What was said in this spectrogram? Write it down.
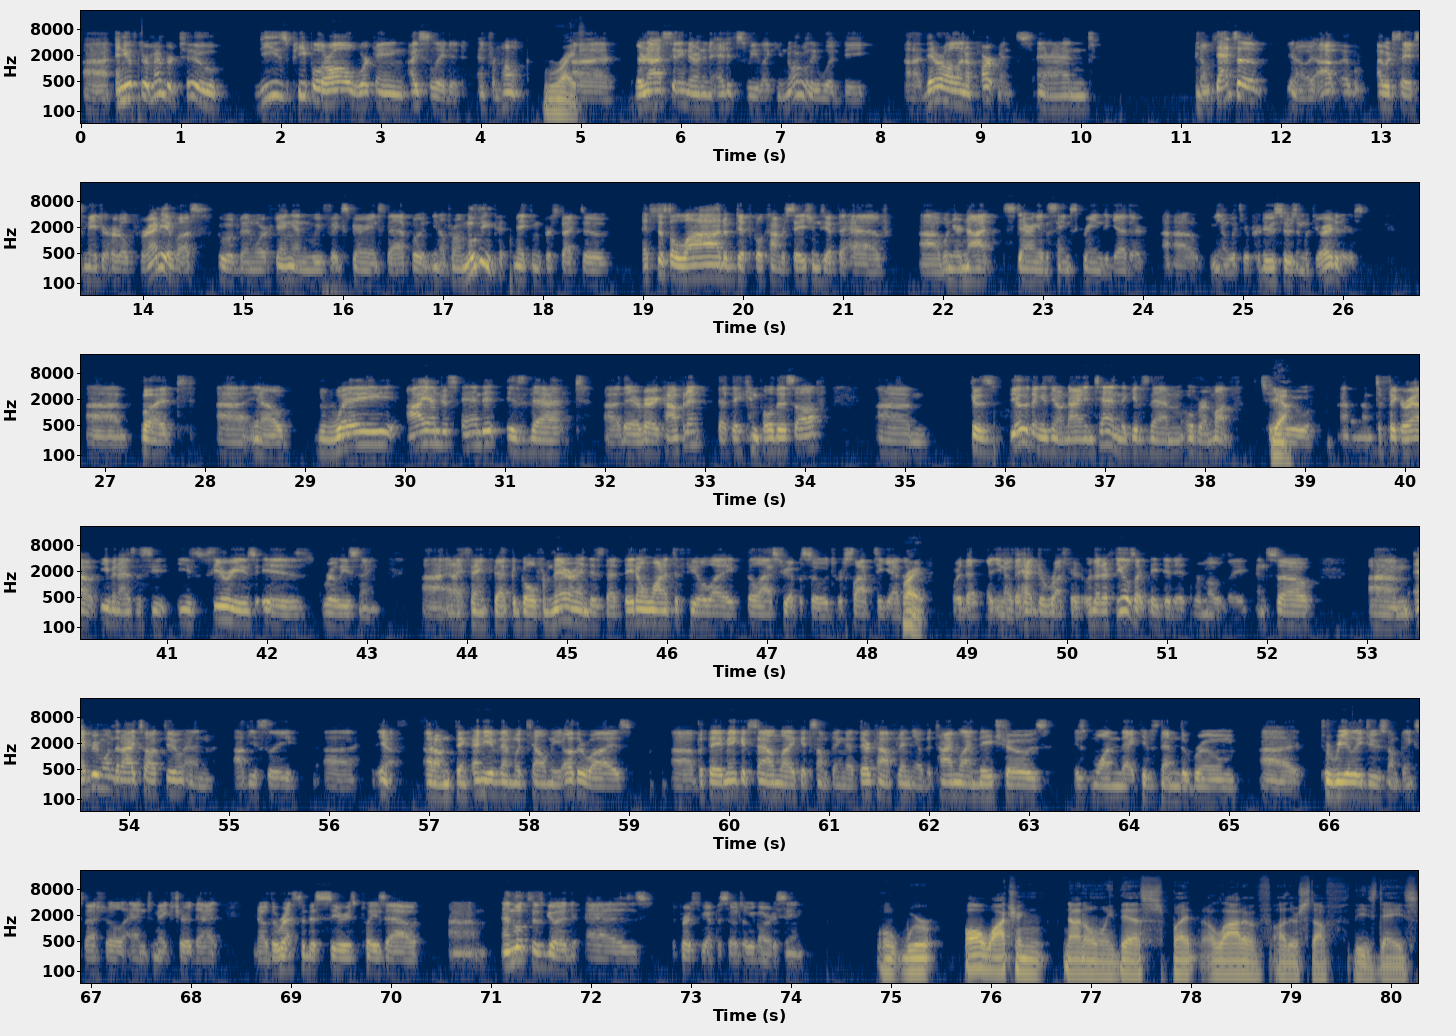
Uh, and you have to remember too, these people are all working isolated and from home. Right. Uh, they're not sitting there in an edit suite like you normally would be. Uh, they're all in apartments, and you know that's a you know I, I would say it's a major hurdle for any of us who have been working and we've experienced that. But you know from a movie making perspective, it's just a lot of difficult conversations you have to have uh, when you're not staring at the same screen together. Uh, you know with your producers and with your editors. Uh, but uh, you know, the way I understand it is that uh, they are very confident that they can pull this off. Because um, the other thing is, you know, nine and ten, that gives them over a month to yeah. um, to figure out, even as the c- series is releasing. Uh, and I think that the goal from their end is that they don't want it to feel like the last few episodes were slapped together, right? Or that you know they had to rush it, or that it feels like they did it remotely. And so, um, everyone that I talked to, and obviously uh, you know, I don't think any of them would tell me otherwise. Uh, but they make it sound like it's something that they're confident. You know, the timeline they chose is one that gives them the room uh, to really do something special and to make sure that you know the rest of this series plays out um, and looks as good as the first few episodes that we've already seen. Well, we're all watching not only this but a lot of other stuff these days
